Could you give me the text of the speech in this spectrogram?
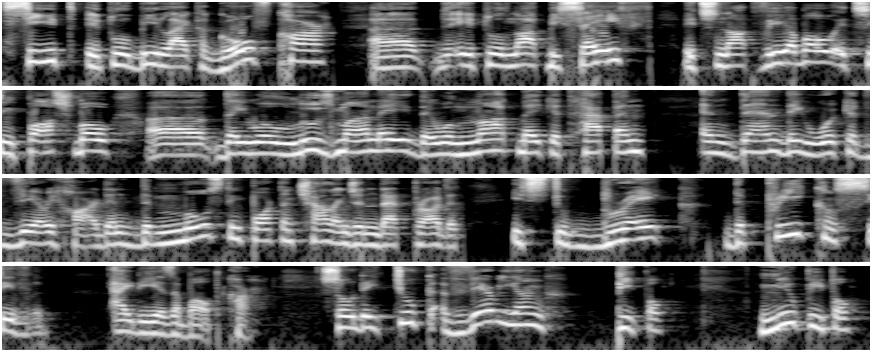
seat. It will be like a golf car. Uh, it will not be safe. It's not viable. It's impossible. Uh, they will lose money. They will not make it happen. And then they work it very hard. And the most important challenge in that project is to break the preconceived ideas about car. So they took very young people, new people,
